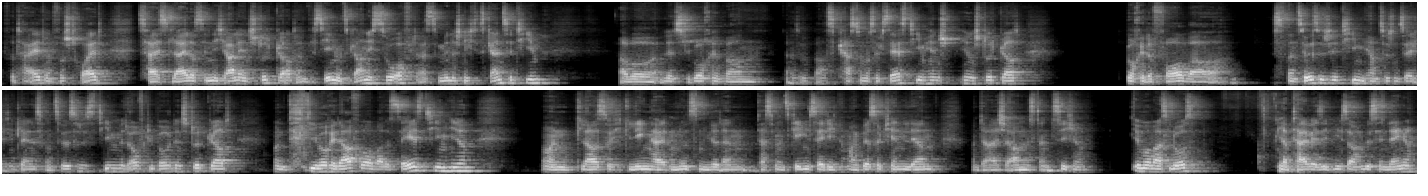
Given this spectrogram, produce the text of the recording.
verteilt und verstreut. Das heißt, leider sind nicht alle in Stuttgart und wir sehen uns gar nicht so oft, also zumindest nicht das ganze Team. Aber letzte Woche waren, also war das Customer Success Team hier in, hier in Stuttgart die Woche davor war das französische Team. Wir haben zwischenzeitlich ein kleines französisches Team mit aufgebaut in Stuttgart. Und die Woche davor war das Sales-Team hier. Und klar, solche Gelegenheiten nutzen wir dann, dass wir uns gegenseitig nochmal besser kennenlernen. Und da ist abends dann sicher immer was los. Ich glaube, teilweise ging es auch ein bisschen länger,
